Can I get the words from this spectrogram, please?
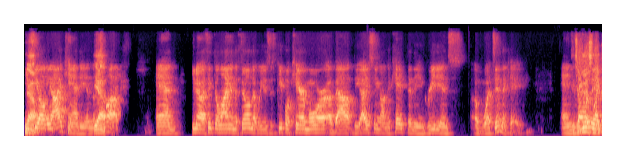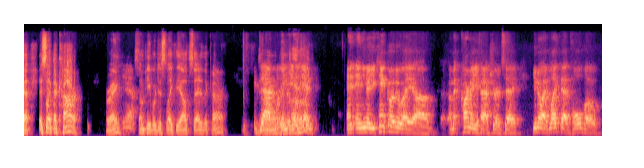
You no. see all the eye candy and the yeah. fluff. And you know, I think the line in the film that we use is people care more about the icing on the cake than the ingredients of what's in the cake. And it's almost like a it's like a car, right? Yeah. Some people just like the outside of the car. Exactly. Under the and, hood. And, and, and, you know, you can't go to a, uh, a car manufacturer and say, you know, I'd like that Volvo,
